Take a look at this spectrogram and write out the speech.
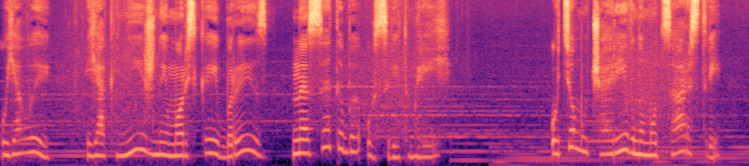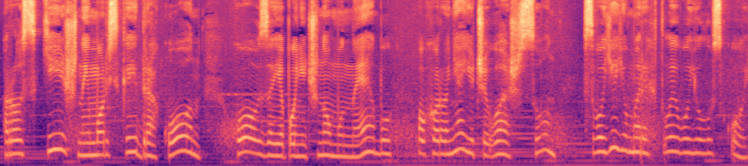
Уяви, як ніжний морський бриз несе тебе у світ мрій. У цьому чарівному царстві розкішний морський дракон ковзає по нічному небу, охороняючи ваш сон своєю мерехтливою лускою.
